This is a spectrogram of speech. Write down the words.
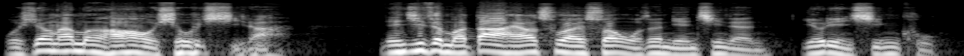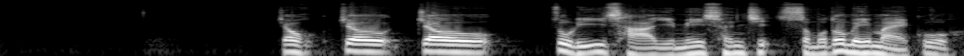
我希望他们好好休息啦，年纪这么大还要出来酸我，这个年轻人有点辛苦。叫叫叫助理一查也没澄清，什么都没买过，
